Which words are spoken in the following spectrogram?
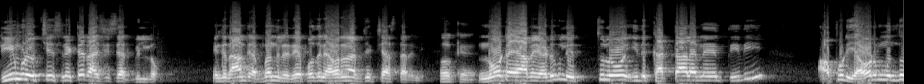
డీముడు వచ్చేసినట్టే రాసేశారు బిల్లో. ఇంకా దాంతో ఇబ్బంది లేదు. రేపొద్దున ఎవరైనా అబ్జెక్ట్ చేస్తారని. ఓకే. నూట యాభై అడుగులు ఎత్తులో ఇది కట్టాలనేది అప్పుడు ఎవరి ముందు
